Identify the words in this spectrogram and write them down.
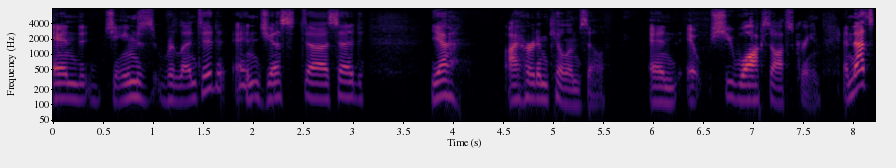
And James relented and just uh, said, yeah, I heard him kill himself. And it, she walks off screen. And that's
